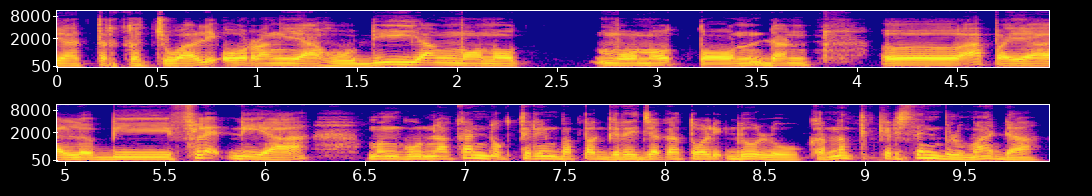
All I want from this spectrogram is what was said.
ya terkecuali orang Yahudi yang mono- monoton dan eh, apa ya lebih flat dia menggunakan doktrin Bapak Gereja Katolik dulu karena Kristen belum ada.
